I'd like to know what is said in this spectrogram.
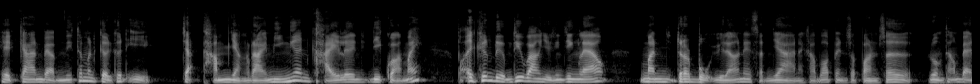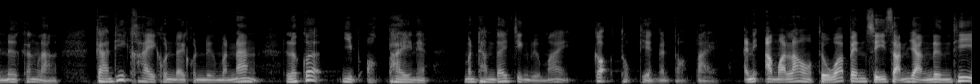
เหตุการณ์แบบนี้ถ้ามันเกิดขึ้นอีก จะทำอย่างไรมีเงื่อนไขเลยดีกว่าไหม เพราะไอ้เครื่องดื่มที่วางอยู่จริง ๆ แล้ว มันระบุอยู่แล้วในสัญญานะครับว่าเป็นสปอนเซอร์รวมทั้งแบนเนอร์ข้างหลัง การที่ใครคนใดคนหนึ่งมานั่ง แล้วก็หยิบออกไปเนี่ยมันทำได้จริงหรือไม่ก็ถกเถียงกันต่อไป อันนี้เอามาเล่าถือว่าเป็นสีสันอย่างหนึ่งที่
